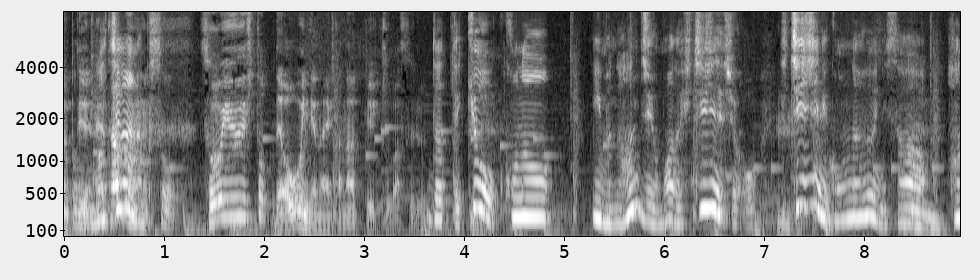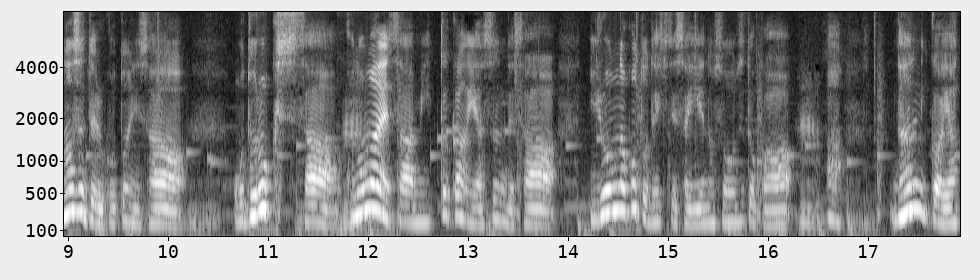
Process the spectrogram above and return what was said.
るっていうね。多分くそういう人って多いんじゃないかなっていう気はする。だって今日この今何時よ？まだ7時でしょ、うん。7時にこんな風にさ、うん。話せてることにさ驚くしさ、うん。この前さ3日間休んでさいろんなことできてさ家の掃除とか。うん。あ何かや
